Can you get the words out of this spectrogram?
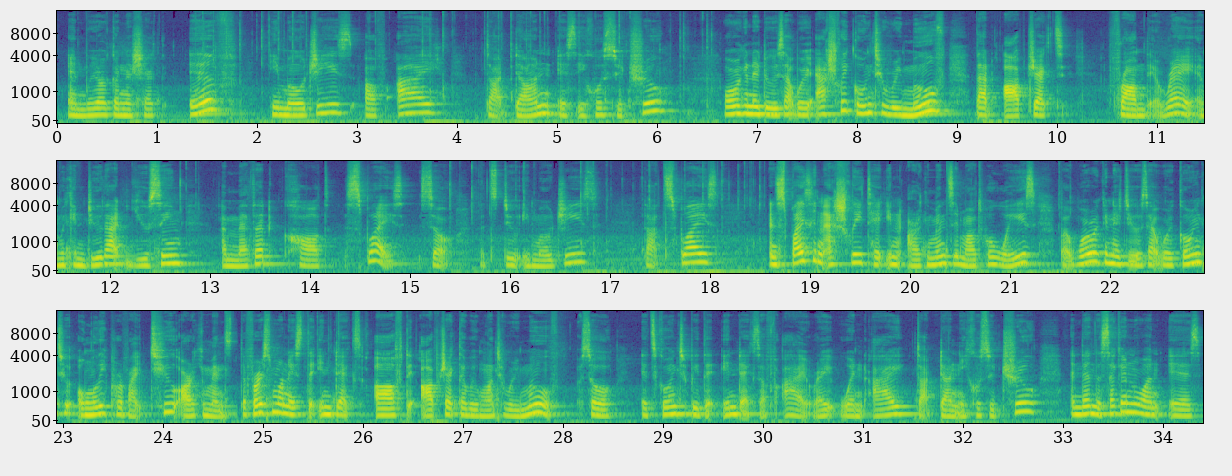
And we are going to check if emojis of i dot done is equals to true. What we're going to do is that we're actually going to remove that object from the array and we can do that using a method called splice. So let's do emojis dot splice and splice can actually take in arguments in multiple ways, but what we're going to do is that we're going to only provide two arguments. The first one is the index of the object that we want to remove. So it's going to be the index of i, right? When i dot done equals to true. And then the second one is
